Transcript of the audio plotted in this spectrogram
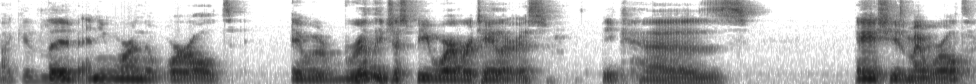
If I could live anywhere in the world, it would really just be wherever Taylor is because A, she's my world.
